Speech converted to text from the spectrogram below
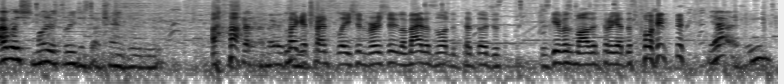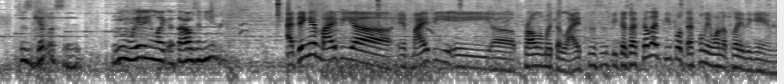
I wish Mother 3 just got translated. Got like a translation version. Like, might as well Nintendo just just give us Mother 3 at this point. Yeah, dude. Just give us it. We've been waiting like a thousand years. I think it might be uh it might be a uh, problem with the licenses because I feel like people definitely want to play the game.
